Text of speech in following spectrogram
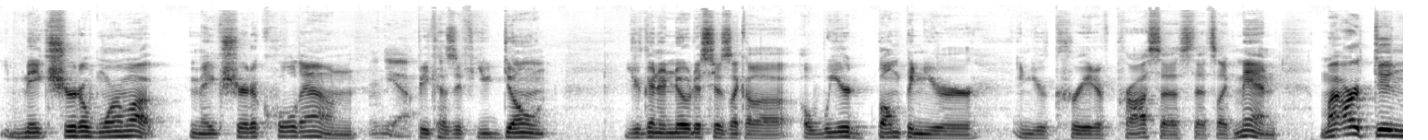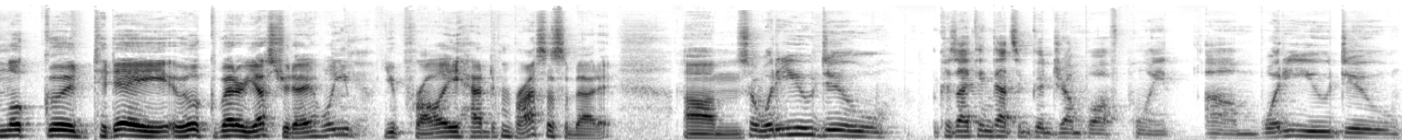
make sure to warm up, make sure to cool down. Yeah. Because if you don't, you're gonna notice there's like a, a weird bump in your in your creative process that's like, man, my art didn't look good today. It looked better yesterday. Well, you you probably had a different process about it. so what do you do because i think that's a good jump off point um what do you do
